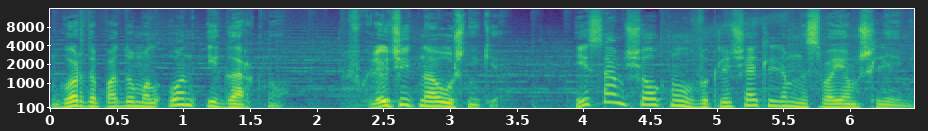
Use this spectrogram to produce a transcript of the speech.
Гордо подумал он и гаркнул. «Включить наушники!» И сам щелкнул выключателем на своем шлеме.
